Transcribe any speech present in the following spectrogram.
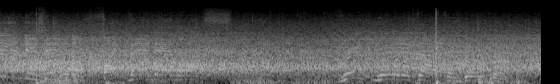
And he's able to fight Van Dam off. Great wherewithal from Goldberg.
